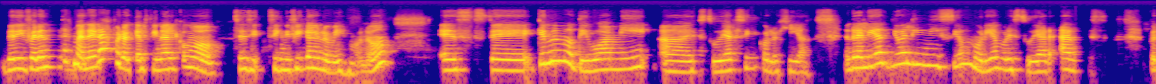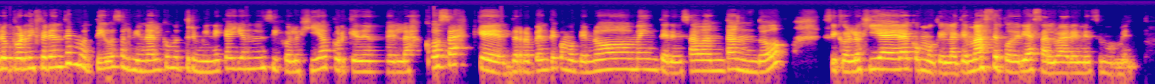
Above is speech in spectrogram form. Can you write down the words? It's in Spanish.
de diferentes maneras, pero que al final como se, significan lo mismo, ¿no? Este, ¿Qué me motivó a mí a estudiar psicología? En realidad yo al inicio moría por estudiar artes pero por diferentes motivos al final como terminé cayendo en psicología porque de, las cosas que de repente como que no me interesaban tanto, psicología era como que la que más se podría salvar en ese momento.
